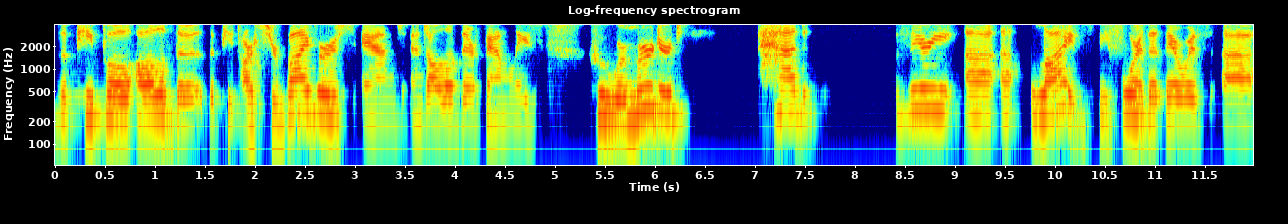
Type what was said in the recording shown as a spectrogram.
the people, all of the, the our survivors and, and all of their families who were murdered had very uh, uh, lives before that there was uh,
